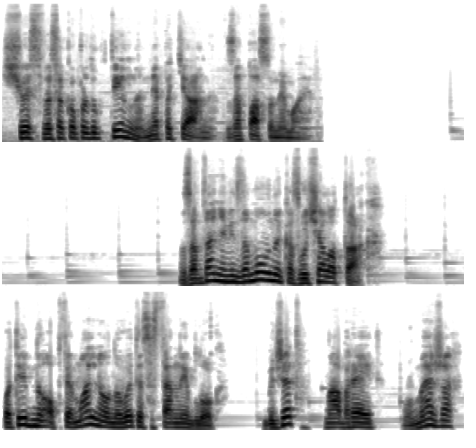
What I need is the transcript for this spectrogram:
Щось високопродуктивне не потягне, запасу немає. Завдання від замовника звучало так: потрібно оптимально оновити системний блок. Бюджет на апгрейд в межах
